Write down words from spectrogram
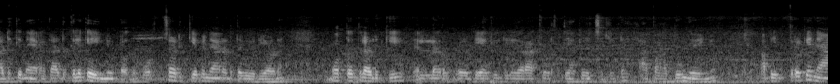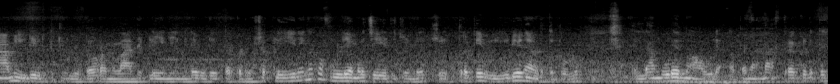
അടുക്കി നേരാക്കി അടുക്കൽ കഴിഞ്ഞു കേട്ടോ. അത് കുറച്ച് അടുക്കിയപ്പോൾ ഞാൻ എടുത്ത വീഡിയോ ആണ്. മൊത്തത്തിൽ അടുക്കി എല്ലാം റെഡിയാക്കി ക്ലിയറാക്കി വൃത്തിയാക്കി വെച്ചിട്ടുണ്ട്. അപ്പോൾ അതും കഴിഞ്ഞു. അപ്പോൾ ഇത്രയൊക്കെ ഞാൻ വീഡിയോ എടുത്തിട്ടുള്ളൂ കേട്ടോ. റമദാന്റെ ക്ലീനിങ്ങിന്റെ വീഡിയോ എത്തപ്പെട്ടു പക്ഷേ ക്ലീനിങ് ഒക്കെ ഫുള്ളി നമ്മൾ ചെയ്തിട്ടുണ്ട്. പക്ഷേ ഇത്രയൊക്കെ വീഡിയോ ഞാൻ എടുത്തിട്ടുള്ളൂ. എല്ലാം കൂടെ ഒന്നും ആവില്ല അപ്പോൾ ഞാൻ അത്രയൊക്കെ എടുത്ത്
